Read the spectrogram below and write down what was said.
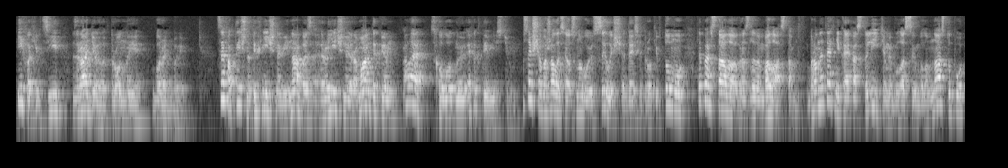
і фахівці з радіоелектронної боротьби. Це фактично технічна війна без героїчної романтики, але з холодною ефективністю. Все, що вважалося основою сили ще 10 років тому, тепер стало вразливим баластом. Бронетехніка, яка століттями була символом наступу,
